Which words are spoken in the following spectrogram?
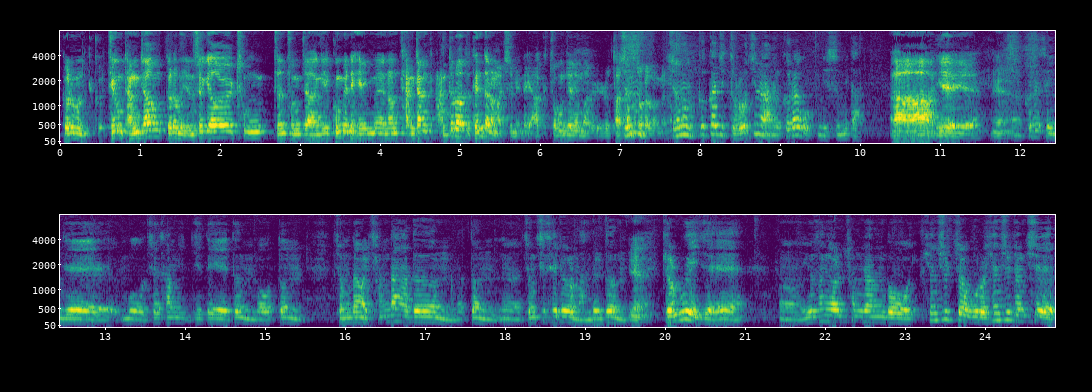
그러면 그- 지금 당장 그러면 윤석열 총, 전 총장이 국민의힘에는 당장 안 들어와도 된다는 말씀이네요. 아까 조금 전에 말로 다시 한번 돌아가면. 저는 끝까지 들어오지는 않을 거라고 믿습니다. 아, 예, 예, 예. 어, 그래서 이제 뭐 제3지대든 뭐 어떤 정당을 창당하든 어떤 어, 정치 세력을 만들든 예. 결국에 이제 어, 윤석열 총장도 현실적으로 현실 정치에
